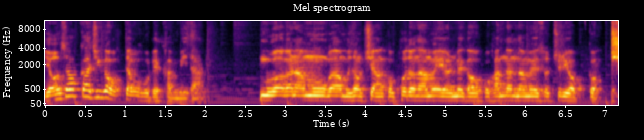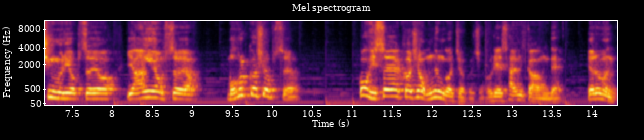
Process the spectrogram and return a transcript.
여섯 가지가 없다고 고백합니다. 무화과 나무가 무성치 않고 포도나무에 열매가 없고 감람나무에 소출이 없고 식물이 없어요. 양이 없어요. 먹을 것이 없어요. 꼭 있어야 할 것이 없는 거죠. 그죠? 우리의 삶 가운데. 여러분,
